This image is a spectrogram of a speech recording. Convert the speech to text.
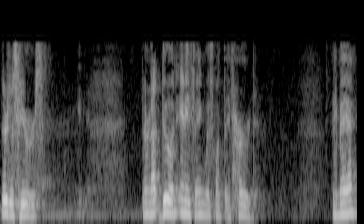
They're just hearers. They're not doing anything with what they've heard. Amen?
